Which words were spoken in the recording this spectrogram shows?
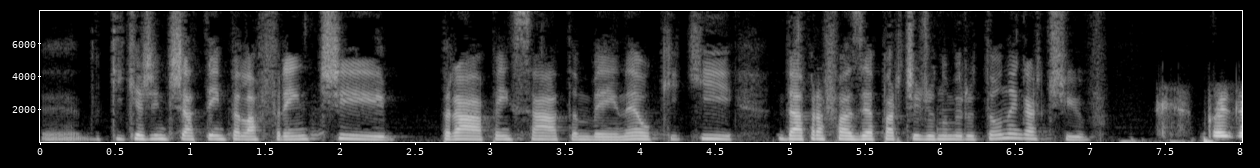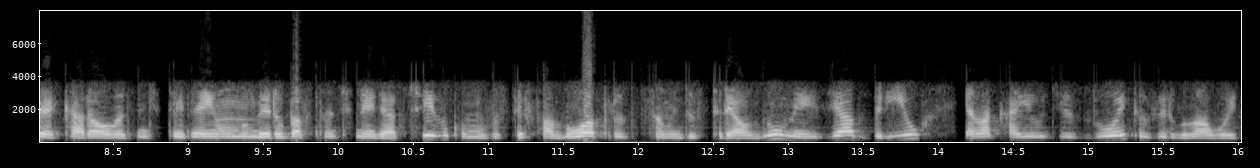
é, do que, que a gente já tem pela frente para pensar também, né? O que, que dá para fazer a partir de um número tão negativo? Pois é, Carol, a gente teve aí um número bastante negativo, como você falou, a produção industrial no mês de abril, ela caiu 18,8%,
